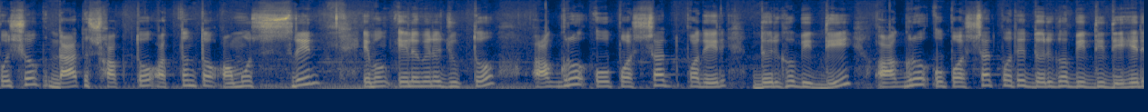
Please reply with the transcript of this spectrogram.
পেশক দাঁত শক্ত, অত্যন্ত অমসৃণ এবং এলোমেলো যুক্ত, অগ্র ও পশ্চাৎপদের দৈর্ঘ্য বৃদ্ধি, অগ্র ও পশ্চাৎপদের দৈর্ঘ্য বৃদ্ধি দেহের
